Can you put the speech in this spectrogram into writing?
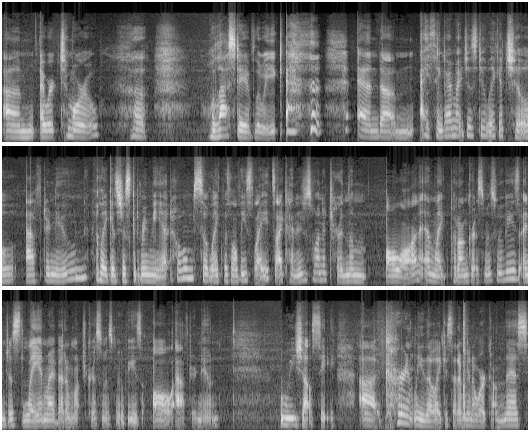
Um, I work tomorrow, well, last day of the week, and um, I think I might just do like a chill afternoon. Like it's just going to be me at home, so like with all these lights, I kind of just want to turn them all on and like put on Christmas movies and just lay in my bed and watch Christmas movies all afternoon we shall see. Uh, currently though, like I said, I'm gonna work on this.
